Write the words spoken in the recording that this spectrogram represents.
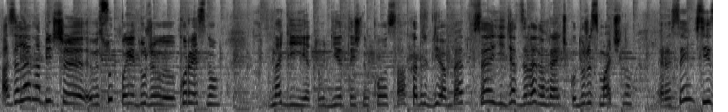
а зелена більше супи, дуже корисно. На дієту, дієтичну, кого сахар, діабет, все їдять зелену гречку, дуже смачно. Риси всі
